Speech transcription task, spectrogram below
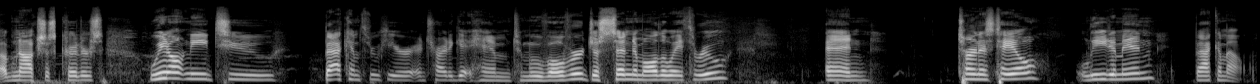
obnoxious critters, we don't need to back him through here and try to get him to move over. Just send him all the way through and turn his tail, lead him in, back him out.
